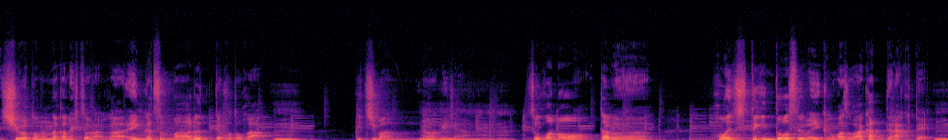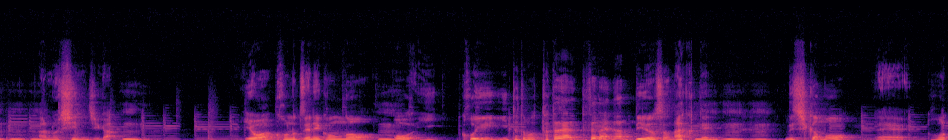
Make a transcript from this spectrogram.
仕事の中の人らが円滑に回るってことがうん一番なわけじゃん、そこの多分本質的にどうすればいいかがまず分かってなくて、あのシンジが。うん。要はこのゼネコンの、うん。をいこういう建物を建て建てたいなっていうのさなくて、でしかも、えーほ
